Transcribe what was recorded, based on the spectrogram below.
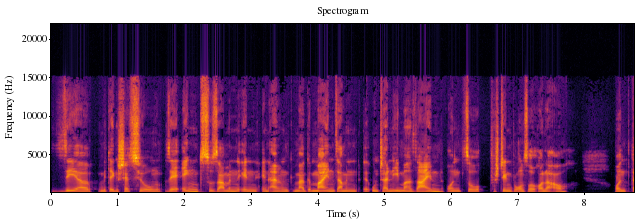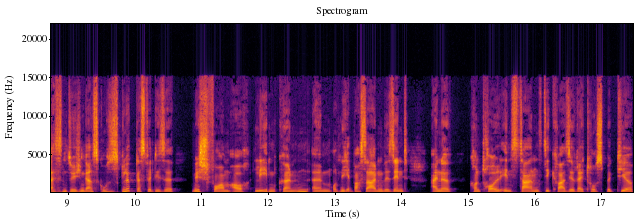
sehr mit der Geschäftsführung sehr eng zusammen in, in einem gemeinsamen äh, Unternehmer sein. Und so verstehen wir unsere Rolle auch. Und das ist natürlich ein ganz großes Glück, dass wir diese Mischform auch leben können ähm, und nicht einfach sagen, wir sind eine Kontrollinstanz, die quasi retrospektiv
